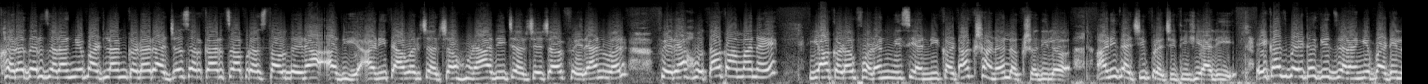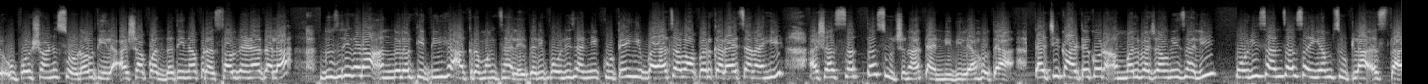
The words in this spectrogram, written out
खरं तर जरांगे पाटलांकडे राज्य सरकारचा प्रस्ताव देण्याआधी आणि त्यावर चर्चा होण्याआधी चर्चेच्या फेऱ्यांवर फेऱ्या होता कामा नये याकडे फडणवीस यांनी कटाक्षानं लक्ष दिलं आणि त्याची प्रचितीही आली. एकाच बैठकीत जरांगे पाटील उपोषण सोडवतील अशा पद्धतीनं प्रस्ताव देण्यात आला. दुसरीकडे आंदोलक कितीही आक्रमक झाले तरी पोलिसांनी कुठेही बळाचा वापर करायचा नाही अशा सक्त सूचना त्यांनी दिल्या होत्या. त्याची काटेकोर अंमलबजावणी झाली. पोलिसांचा संयम सुटला असता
